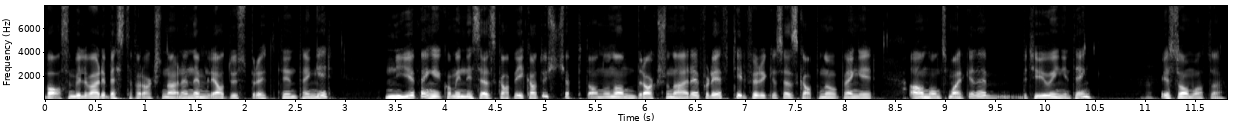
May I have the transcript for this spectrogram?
hva, som ville være det beste for aksjonærene, nemlig at du sprøytet inn penger. Nye penger kom inn i selskapet, ikke at du kjøpte av noen andre aksjonærer, for det tilfører ikke selskapet noe penger. Annenhåndsmarkedet betyr jo ingenting i så måte.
